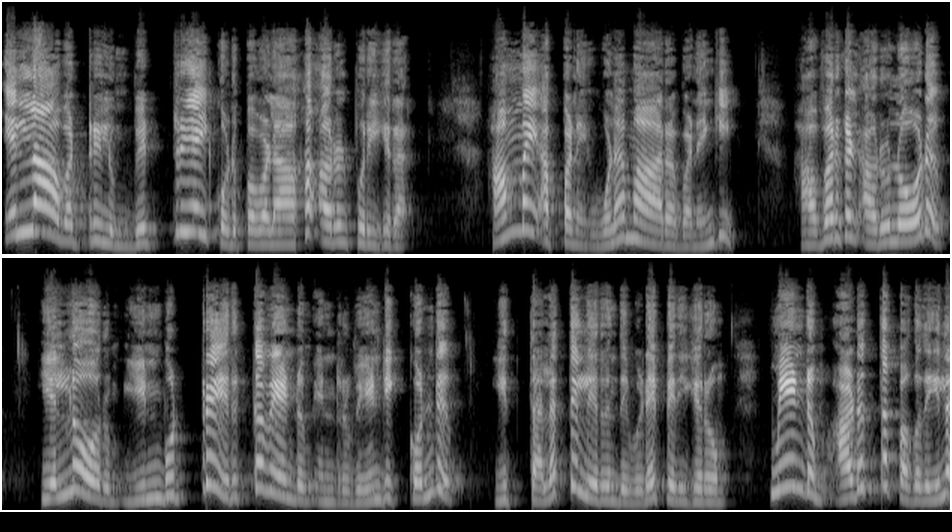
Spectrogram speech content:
எல்லாவற்றிலும் வெற்றியை கொடுப்பவளாக அருள் புரிகிறார். அம்மை அப்பனை உளமாற வணங்கி அவர்கள் அருளோடு எல்லோரும் இன்புற்று இருக்க வேண்டும் என்று வேண்டிக்கொண்டு இத்தலத்தில் இருந்து விடைபெறுகிறோம் மீண்டும் அடுத்த பகுதியில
